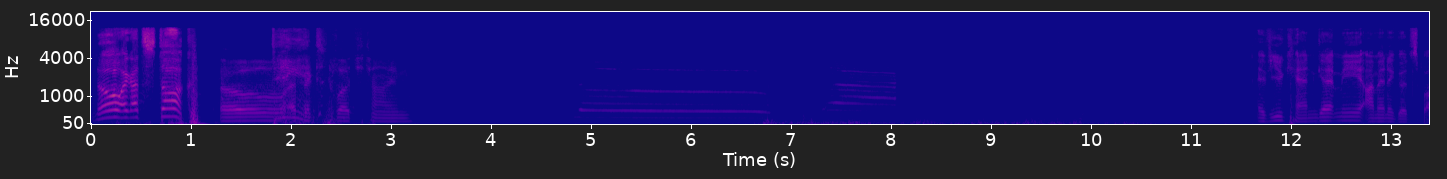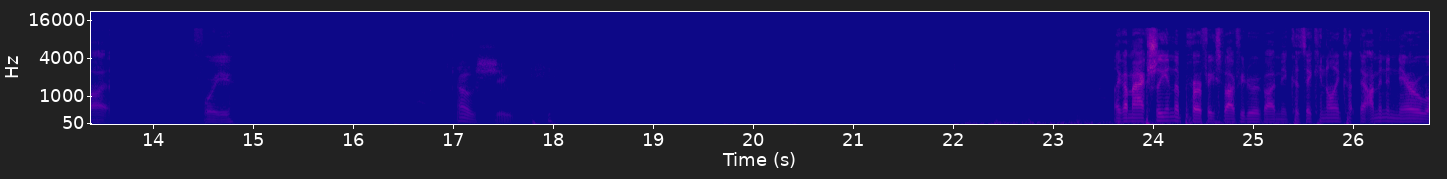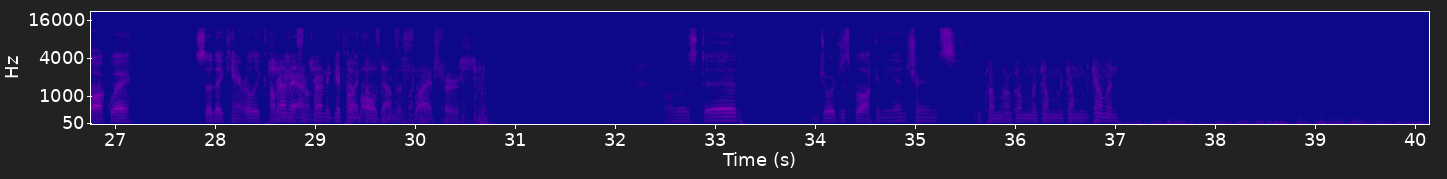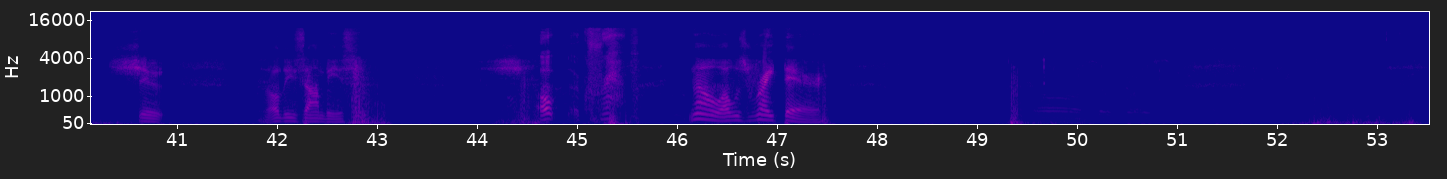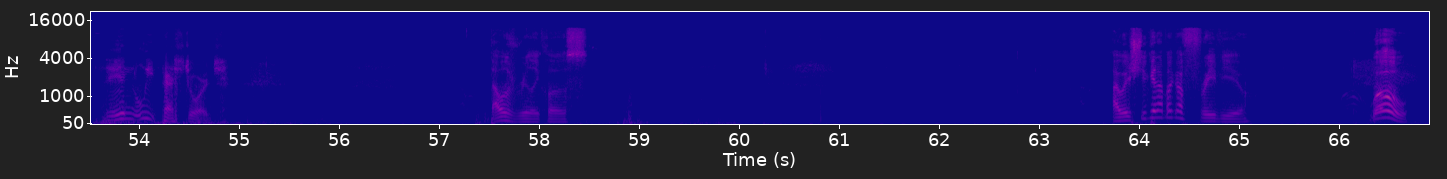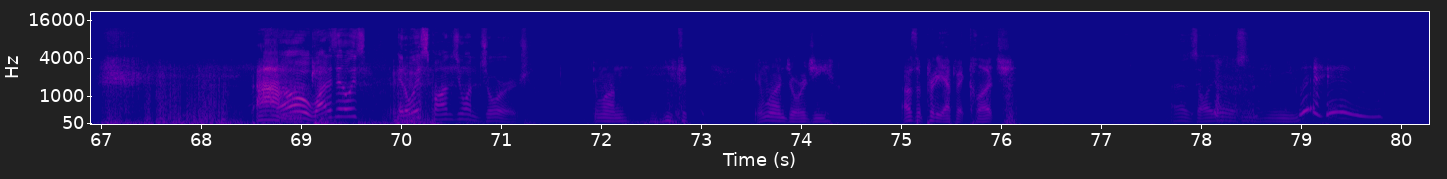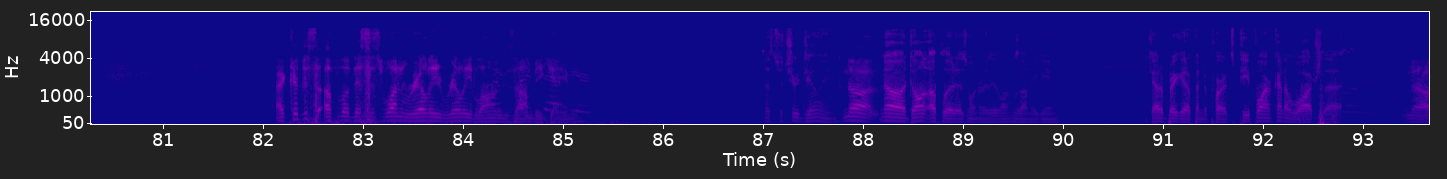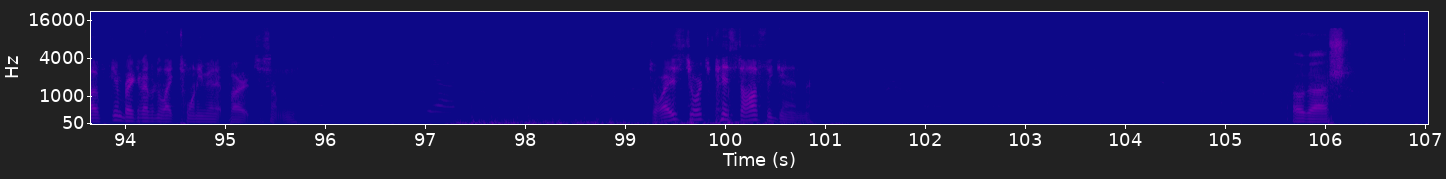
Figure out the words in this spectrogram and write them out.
No, I got stuck. oh, Dang epic it. clutch time. No. Ah. If you can get me, I'm in a good spot for you. Oh shoot. Like I'm actually in the perfect spot for you to revive me because they can only cut. I'm in a narrow walkway, so they can't really come. Trying to I'm trying to get them all down the slide direction. first. Almost dead. George is blocking the entrance. I'm coming, I'm coming, I'm coming, I'm coming, I'm coming. Shoot. All these zombies. Oh crap! No, I was right there. Oh, so close. And leap past George. That was really close. I wish you could have like a free view. Whoa! Ah, Oh, why does it always? It always spawns you on George. Come on. Come on, Georgie. That was a pretty epic clutch. That is all yours. Woohoo! I could just upload this as one really, really long There's zombie game. here. That's what you're doing. No, No, don't upload it as one really long zombie game. You gotta break it up into parts. People aren't gonna watch that. Hard. no, you can break it up into like 20 minute parts or something. Yeah. So why is George pissed off again? Oh gosh.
